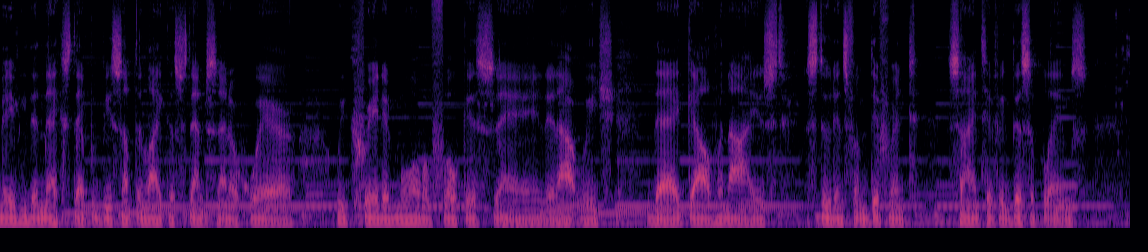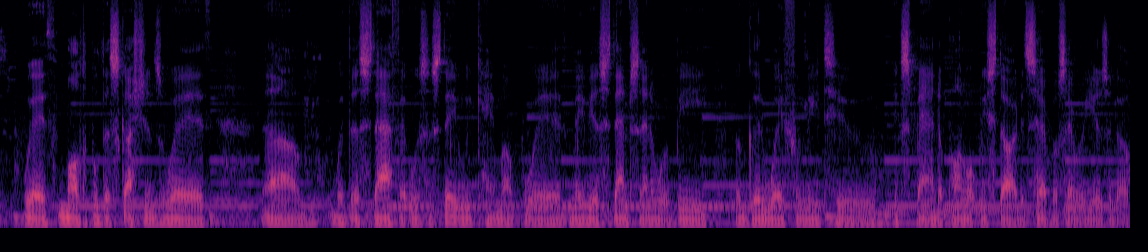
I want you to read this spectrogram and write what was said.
maybe the next step would be something like a STEM center where we created more of a focus and an outreach that galvanized students from different scientific disciplines with multiple discussions with um, with the staff at Worcester State, we came up with maybe a STEM center would be a good way for me to expand upon what we started several, several years ago.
